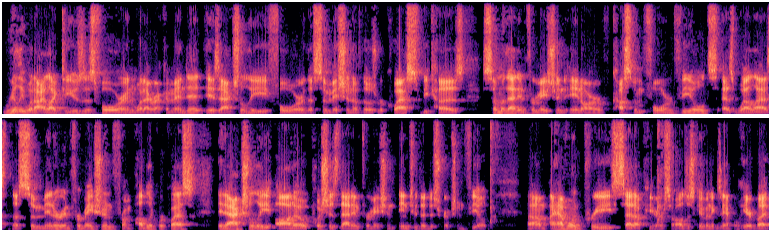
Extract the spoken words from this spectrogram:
really, what I like to use this for and what I recommend it is actually for the submission of those requests because some of that information in our custom form fields, as well as the submitter information from public requests, it actually auto pushes that information into the description field. Um, I have one pre-set up here, so I'll just give an example here. But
